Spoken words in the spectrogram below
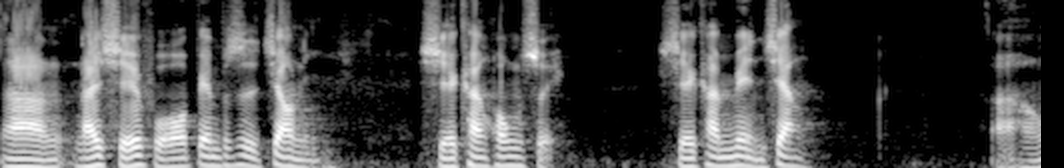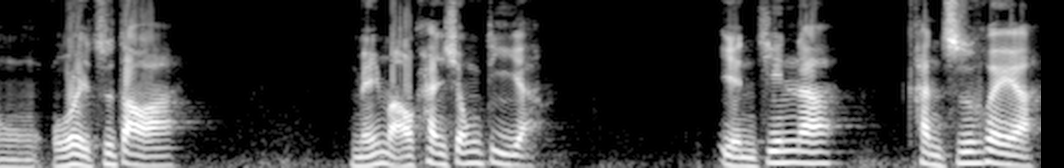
啊，来学佛，并不是叫你学看风水，学看面相，啊，我也知道啊，眉毛看兄弟呀、眼睛啊看智慧啊，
